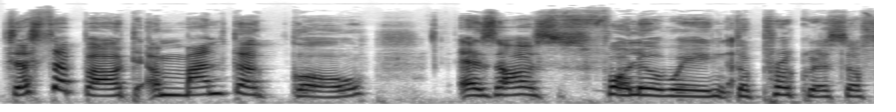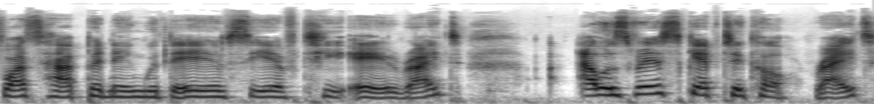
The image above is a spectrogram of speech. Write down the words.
just about a month ago, as I was following the progress of what's happening with AFCFTA, right? I was very skeptical, right?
